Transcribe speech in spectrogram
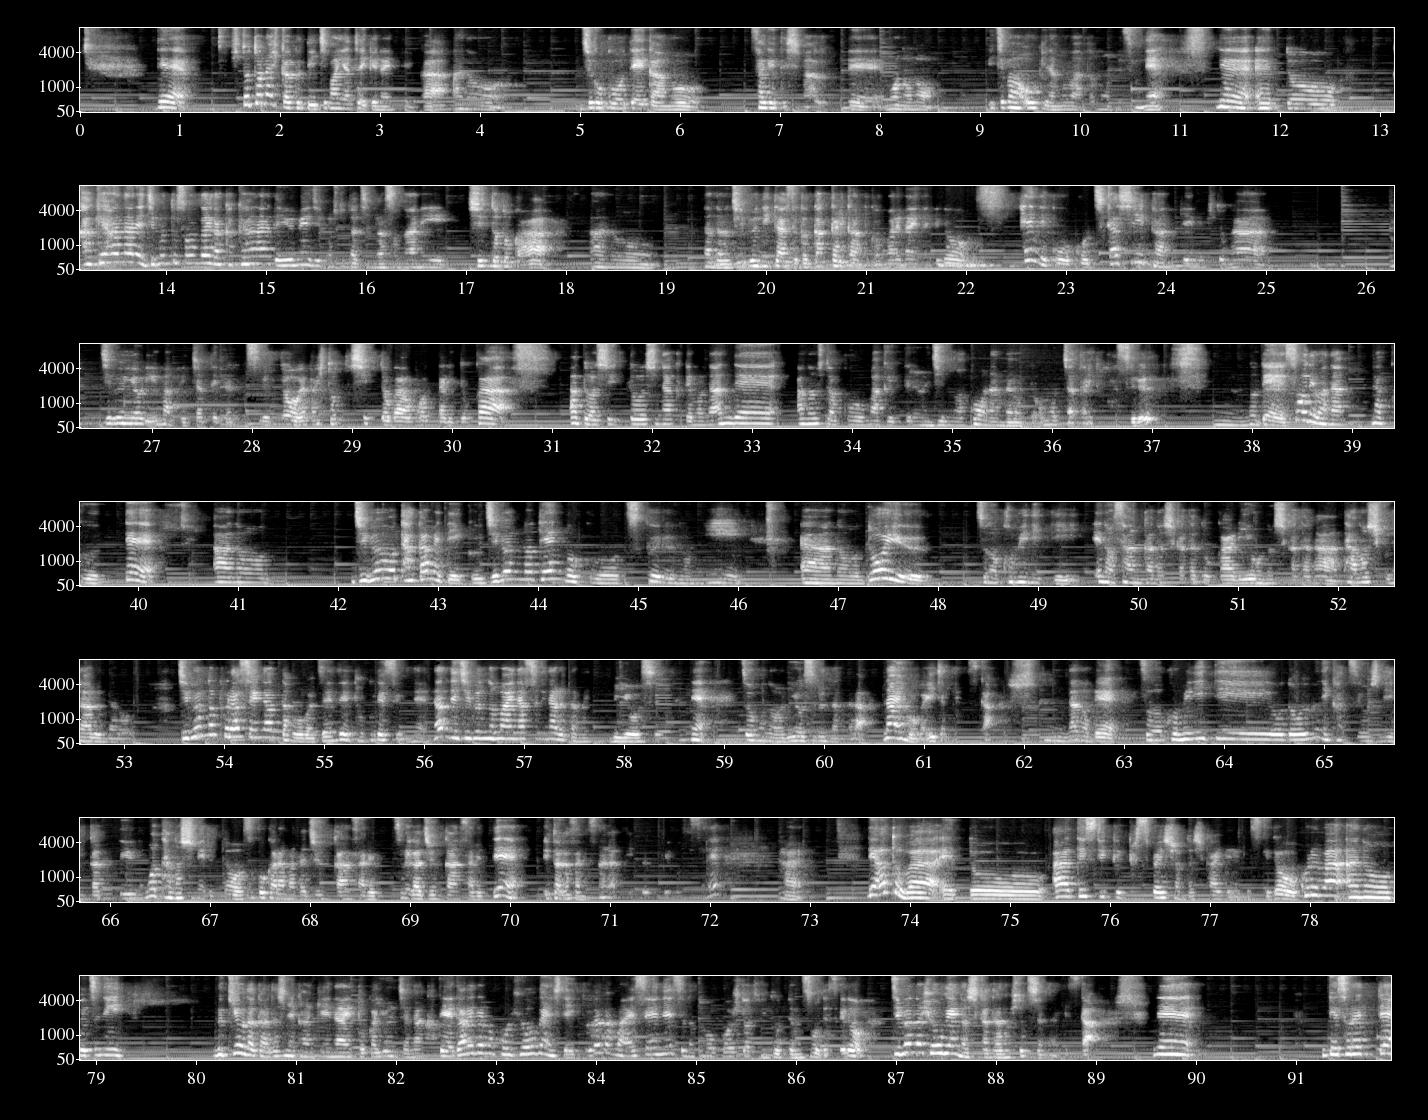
で、人との比較って一番やっちゃいけないっていうか、あの自己肯定感を下げてしまう、えー、ものの一番大きなものだと思うんですよね。で、えっと、かけ離れ自分と存在がかけ離れた有名人の人たちにはそんなに嫉妬とかあのなんだろう自分に対してがっかり感とか生まれないんだけど変にこうこう近しい関係の人が自分よりうまくいっちゃってたりするとやっぱ人嫉妬が起こったりとかあとは嫉妬しなくてもなんであの人はこううまくいってるのに自分はこうなんだろうって思っちゃったりとかする、うん、のでそうではなくってあの自分を高めていく自分の天国を作るのにあのどういうそのコミュニティへの参加の仕方とか利用の仕方が楽しくなるんだろう。自分のプラスになった方が全然得ですよね。なんで自分のマイナスになるために利用する、ね、そういうものを利用するんだったらない方がいいじゃないですか。うん、なので、そのコミュニティをどういうふうに活用していくかっていうのも楽しめると、そこからまた循環され、それが循環されて豊かさにつながっていくっていうことですね。はい。で、あとは、えっと、アーティスティックエクスプレッションとして書いてるんですけど、これはあの別に不器用だから私には関係ないとか言うんじゃなくて誰でもこう表現していくだからまあ SNS の投稿一つにとってもそうですけど自分の表現の仕方の一つじゃないですか。ででそれって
